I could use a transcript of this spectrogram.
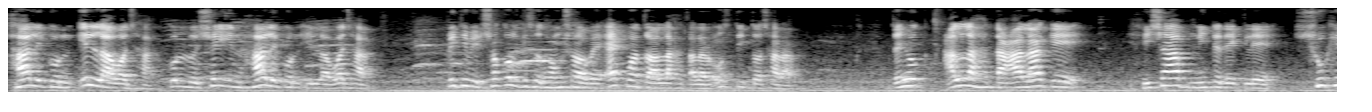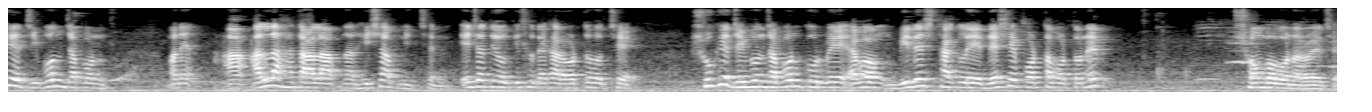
হালিকুন ইল্লা ওয়াজহা। কুল্লু শাইইন হালিকুন ইল্লা ওয়াজহা। পৃথিবীর সকল কিছু ধ্বংস হবে, একমাত্র আল্লাহ তাআলার অস্তিত্ব ছাড়া। যাই হোক আল্লাহ তাআলাকে হিসাব নিতে দেখলে সুখে জীবন যাপন মানে আল্লাহ তাআলা আপনার হিসাব নিচ্ছেন। এ জাতীয় কিছু দেখার অর্থ হচ্ছে, সুখে জীবন যাপন করবে এবং বিদেশ থাকলে দেশে প্রত্যাবর্তনের সম্ভাবনা রয়েছে।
